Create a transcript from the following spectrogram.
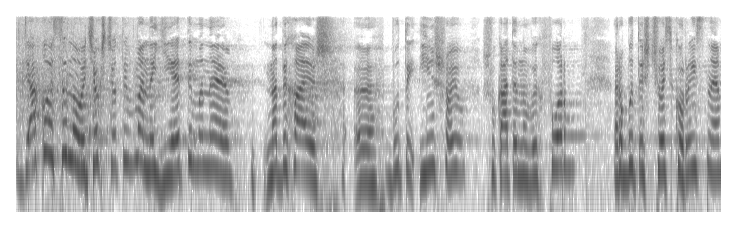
Дякую, синочок, що ти в мене є. Ти мене надихаєш е, бути іншою, шукати нових форм, робити щось корисне.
